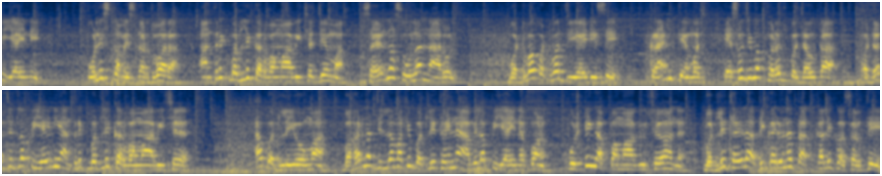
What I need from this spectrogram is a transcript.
પીઆઈની પોલીસ કમિશનર દ્વારા આંતરિક બદલી કરવામાં આવી છે, જેમાં શહેરના સોલા નારોલ, વટવા વટવા જીઆઈડીસી, ક્રાઇમ તેમજ એસઓજીમાં ફરજ બજાવતા અઢાર જેટલા પીઆઈની આંતરિક બદલી કરવામાં આવી છે. આ બદલીઓમાં બહારના જિલ્લામાંથી બદલી થઈને આવેલા પીઆઈને પણ પોસ્ટિંગ આપવામાં આવ્યું છે અને બદલી થયેલા અધિકારીઓને તાત્કાલિક અસરથી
